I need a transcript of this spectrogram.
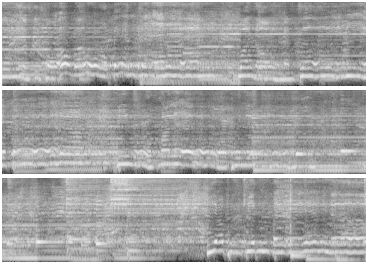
มือนี้สิขอเว้าเป็นแฟนว่าน้องนั้นเคยมีแฟนมีลูกมาแล้วผู้หนึ่งอย่าเพิ่งคิดไปเองเด้อ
